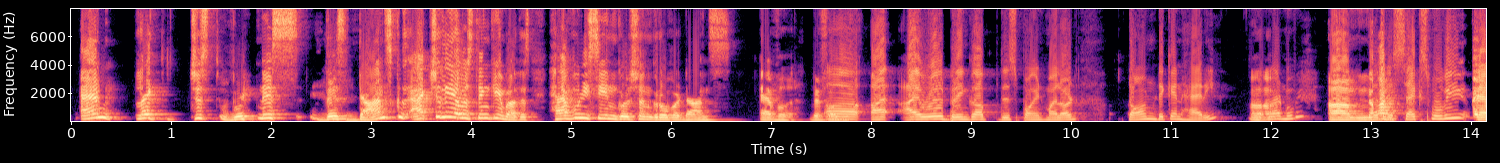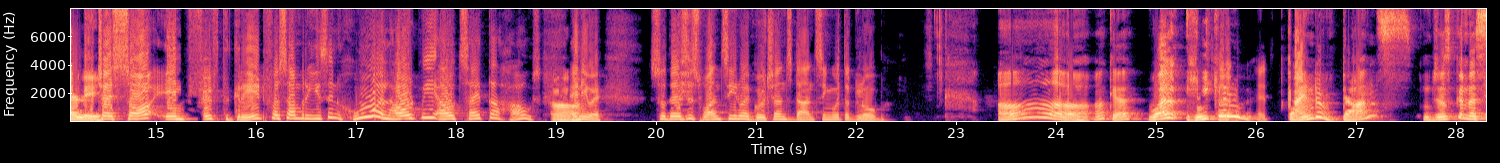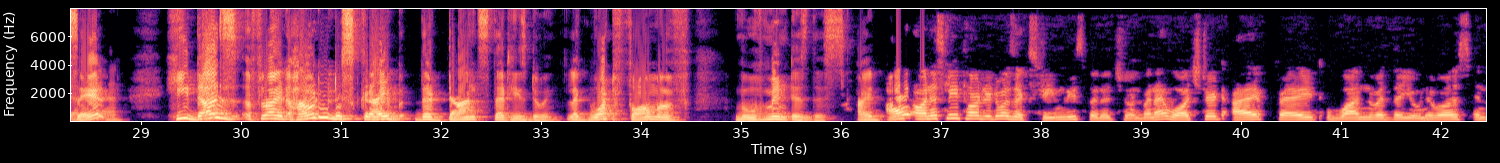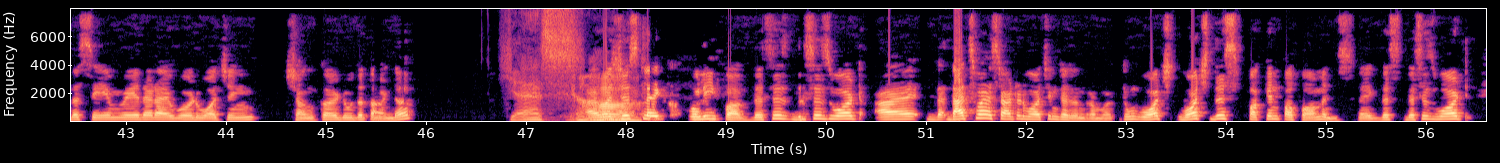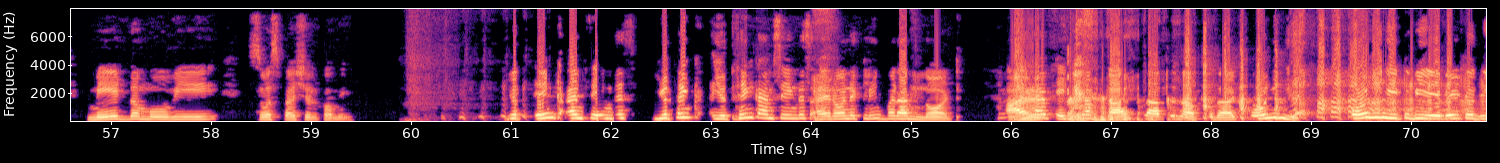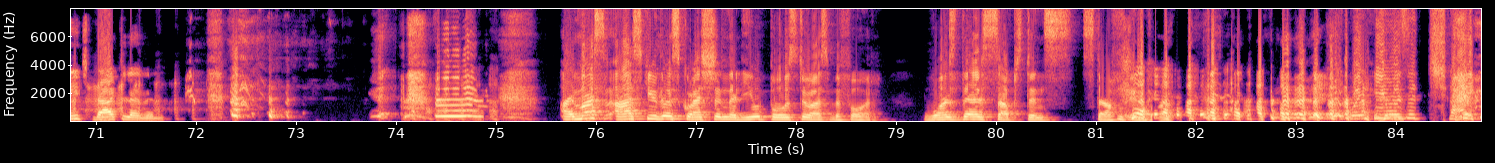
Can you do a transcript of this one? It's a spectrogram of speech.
and like just witness this dance. Because actually, I was thinking about this. Have we seen Gulshan Grover dance ever before? Uh, I I will bring up this point, my lord. Tom, Dick, and Harry. Uh, that movie? um, The, the sex movie, barely. which I saw in fifth grade for some reason. Who allowed me outside the house? Uh, Anyway, so there's this one scene where Gulshan's dancing with a globe. Oh, okay. Well, he can It- kind of dance. I'm just gonna say it. man. He does, Floyd. How would you describe the dance that he's doing? Like, what form of movement is this? I I honestly thought it was extremely spiritual. When I watched it, I felt one with the universe in the same way that I would watching Shankar do the Tandav. Yes. I was just like, "Holy fuck! This is this is what I." Th- that's why I started watching Jajandrama to watch watch this fucking performance. Like this this is what made the movie so special for me. you think I'm saying this? You think you think I'm saying this ironically, but I'm not. I I- have taken up dance classes after that only only to be able to reach that level. I must ask you this question that you posed to us before. Was there substance stuff involved? when he was a child.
